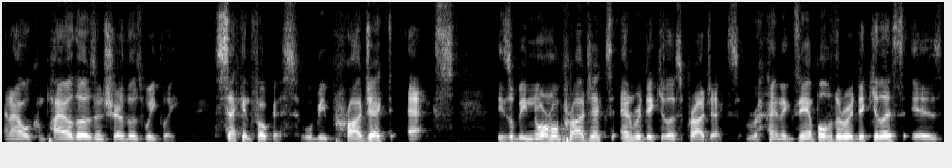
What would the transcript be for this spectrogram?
And I will compile those and share those weekly. Second focus will be Project X. These will be normal projects and ridiculous projects. An example of the ridiculous is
